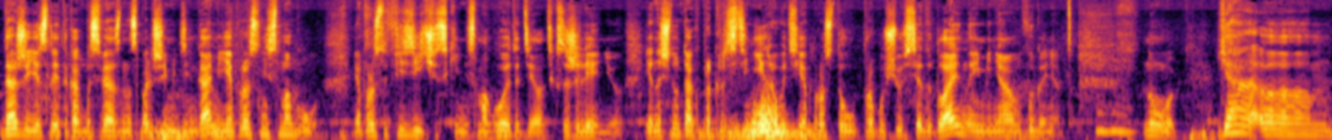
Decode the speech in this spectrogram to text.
Даже если это как бы связано с большими деньгами, я просто не смогу. Я просто физически не смогу это делать, к сожалению. Я начну так прокрастинировать, я просто пропущу все дедлайны и меня выгонят. Mm-hmm. Ну, я... Э,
